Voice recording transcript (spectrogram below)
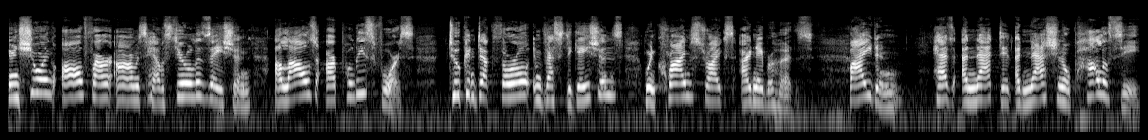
Ensuring all firearms have sterilization allows our police force to conduct thorough investigations when crime strikes our neighborhoods. Biden has enacted a national policy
